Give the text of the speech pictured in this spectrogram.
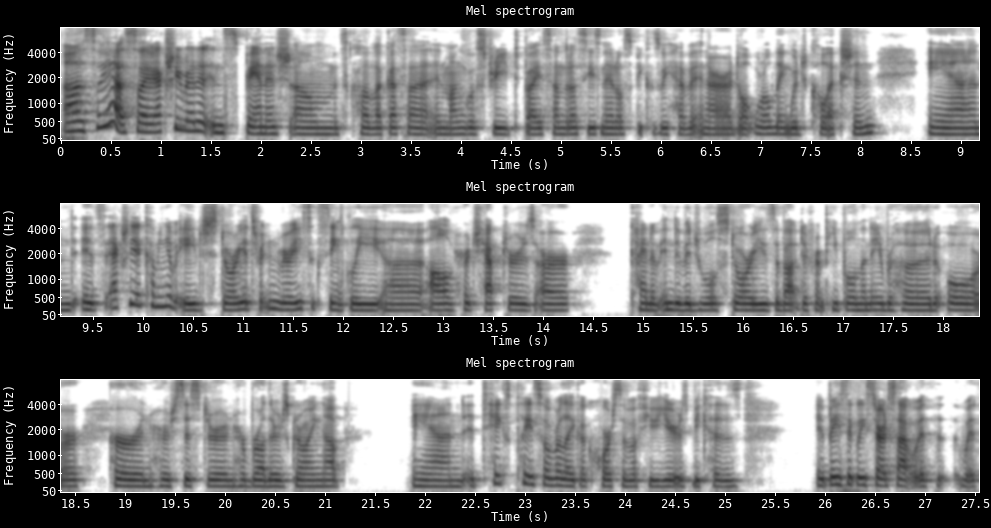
Uh, so yeah, so I actually read it in Spanish. Um, it's called La Casa en Mango Street by Sandra Cisneros because we have it in our adult world language collection. And it's actually a coming of age story. It's written very succinctly. Uh, all of her chapters are kind of individual stories about different people in the neighborhood or her and her sister and her brothers growing up. And it takes place over like a course of a few years because it basically starts out with with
